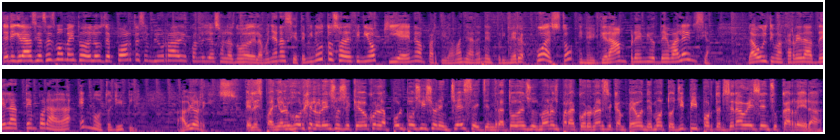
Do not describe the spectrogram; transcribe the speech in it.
Jenny, gracias. Es momento de los deportes en Blue Radio cuando ya son las 9 de la mañana, 7 minutos. Se definió quién partirá mañana en el primer puesto en el Gran Premio de Valencia, la última carrera de la temporada en MotoGP. Pablo Ríos. El español Jorge Lorenzo se quedó con la pole position en Chester y tendrá todo en sus manos para coronarse campeón de MotoGP por tercera vez en su carrera.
